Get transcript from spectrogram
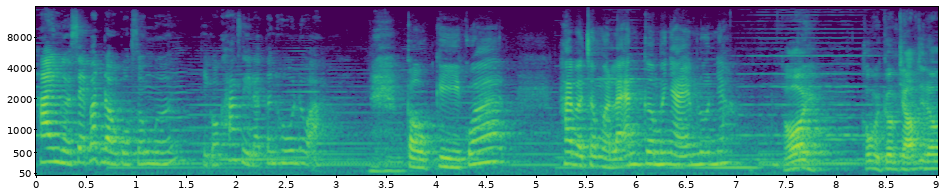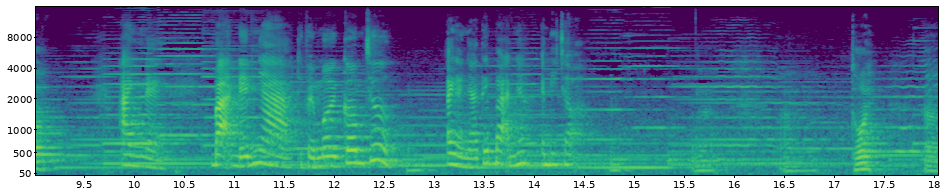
hai người sẽ bắt đầu cuộc sống mới. Thì có khác gì là tân hôn đâu ạ Cầu kỳ quá. Hai vợ chồng ở lại ăn cơm với nhà em luôn nhá. Thôi không phải cơm cháo gì đâu. Anh này Bạn đến nhà thì phải mời cơm chứ. Anh ở nhà tiếp bạn nhá Em đi chợ. Thôi ờ,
